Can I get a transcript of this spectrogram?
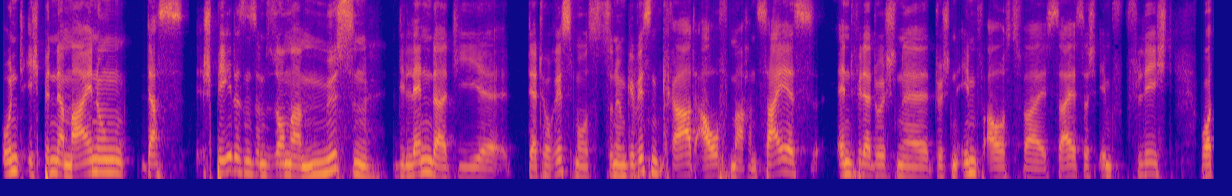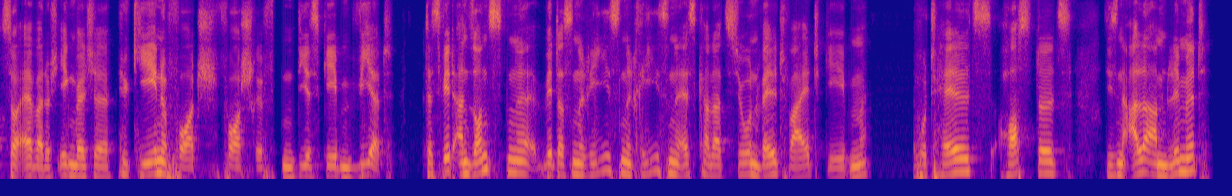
Und ich bin der Meinung, dass spätestens im Sommer müssen die Länder, die der Tourismus zu einem gewissen Grad aufmachen, sei es entweder durch, eine, durch einen Impfausweis, sei es durch Impfpflicht, whatsoever, durch irgendwelche Hygienevorschriften, die es geben wird. Das wird ansonsten, wird das eine riesen, riesen Eskalation weltweit geben. Hotels, Hostels, die sind alle am Limit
